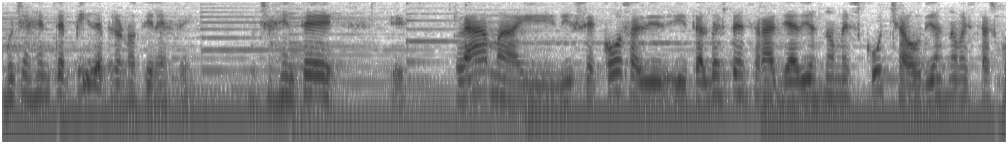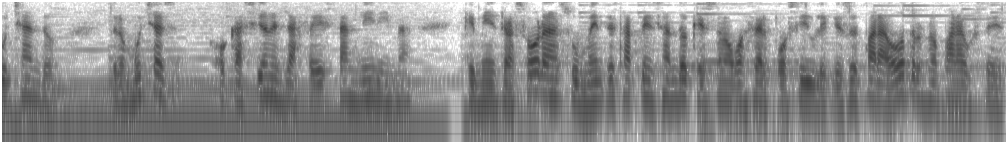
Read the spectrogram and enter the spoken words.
Mucha gente pide pero no tiene fe. Mucha gente eh, clama y dice cosas y, tal vez pensará, ya Dios no me escucha o Dios no me está escuchando. Pero muchas ocasiones la fe es tan mínima que mientras ora su mente está pensando que eso no va a ser posible, que eso es para otros, no para usted.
